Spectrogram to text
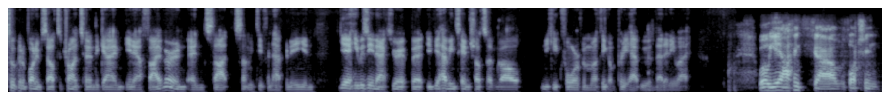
took it upon himself to try and turn the game in our favour and, and start something different happening. And yeah, he was inaccurate, but if you're having 10 shots on goal and you kick four of them, I think I'm pretty happy with that anyway. Well, yeah, I think uh, I was watching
